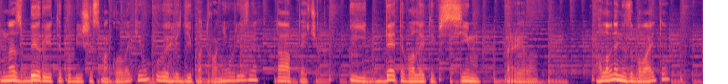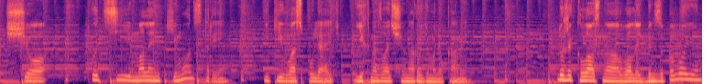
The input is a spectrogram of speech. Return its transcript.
назбируєте побільше смаколиків у вигляді патронів різних та аптечок. І йдете валити всім рила. Головне, не забувайте, що оці маленькі монстри, які вас пуляють, їх називають ще в народі малюками, дуже класно валить бензопилою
